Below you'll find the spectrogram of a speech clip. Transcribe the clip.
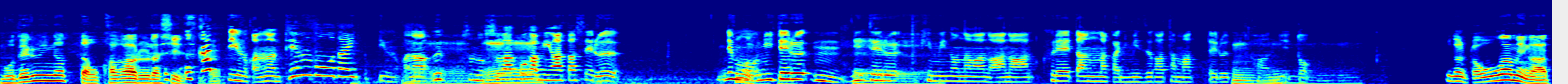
モデルになった丘があるらしいですね。丘っていうのかな？展望台っていうのかな？ううんその諏訪湖が見渡せる。でも似てる。うん、似てへるー。君の名はのあのクレーターの中に水が溜まってる感じと。うん。なんか大雨が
